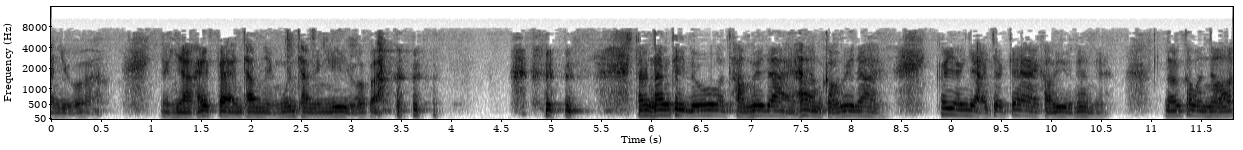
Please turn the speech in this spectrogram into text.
นอยู่ป่ะยังอยากให้แฟนทำอย่างงู้นทำอย่างนี้อยู่ป่ะทั้งทั้งที่รู้ว่าทำไม่ได้ ห้ามเขาไม่ได้ ก็ยังอยากจะแก้เขาอยู่นั่นนะแล้วก็มานอน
